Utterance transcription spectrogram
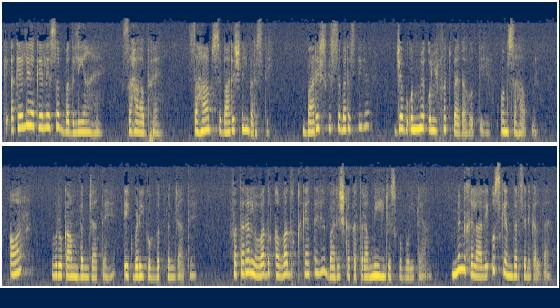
کہ اکیلے اکیلے سب بدلیاں ہیں، صحاب ہیں۔ صحاب سے بارش نہیں برستی۔ بارش کس سے برستی ہے؟ جب ان میں الفت پیدا ہوتی ہے، ان صحاب میں۔ اور وہ رکام بن جاتے ہیں، ایک بڑی قوت بن جاتے ہیں۔ فطر الودق ودق کہتے ہیں، بارش کا قطرہ میہ جس کو بولتے ہیں آپ۔ من خلالی اس کے اندر سے نکلتا ہے۔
